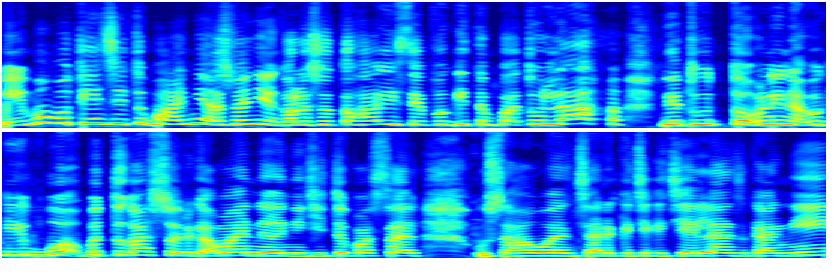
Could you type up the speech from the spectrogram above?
Memang potensi tu banyak sebenarnya. Kalau satu hari saya pergi tempat tu lah. Dia tutup ni nak pergi buat betul kasut dekat mana. Ni cerita pasal usahawan secara kecil-kecilan sekarang ni.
